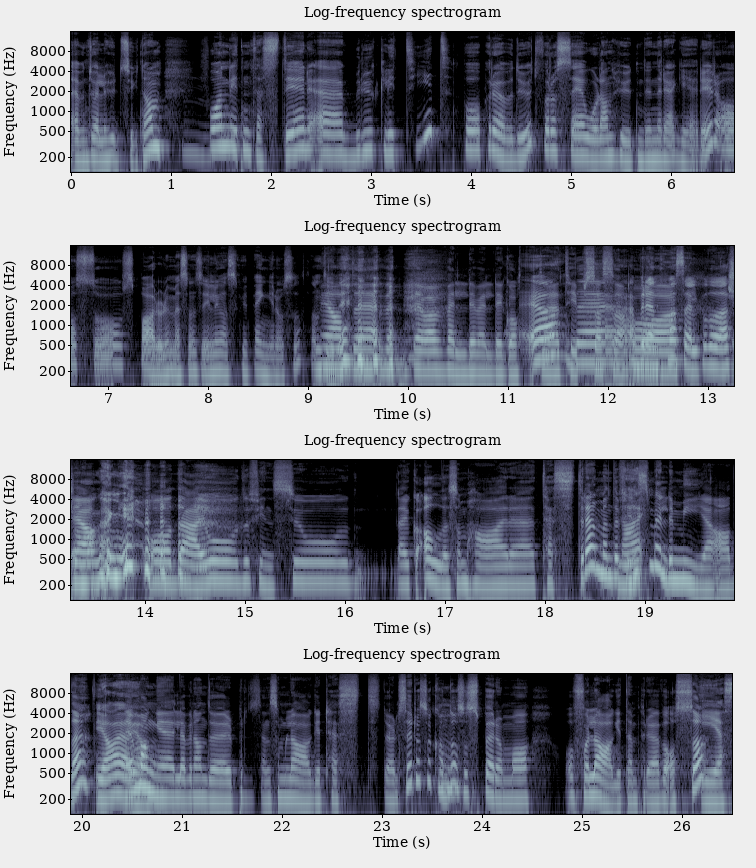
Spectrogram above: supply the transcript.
eventuelle hudsykdom. Få en liten tester, eh, bruk litt tid på å prøve det ut for å se hvordan huden din reagerer, og så sparer du mest sannsynlig ganske mye penger også Ja, det, det var veldig, veldig godt Ja, eh, tips, altså. Jeg brente brent meg selv på det der så Ja. mange ganger. Og det er jo Det fins jo Det er jo ikke alle som har eh, testere, men det fins veldig mye av det. Ja, Det ja, er jo ja. mange leverandørprodusenter som lager teststørrelser, og så kan du Mm. også spørre om å, å få laget en prøve også. Yes.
